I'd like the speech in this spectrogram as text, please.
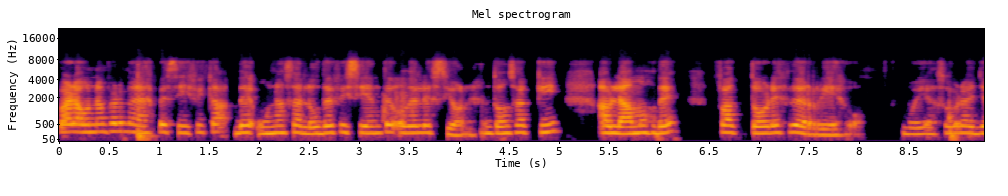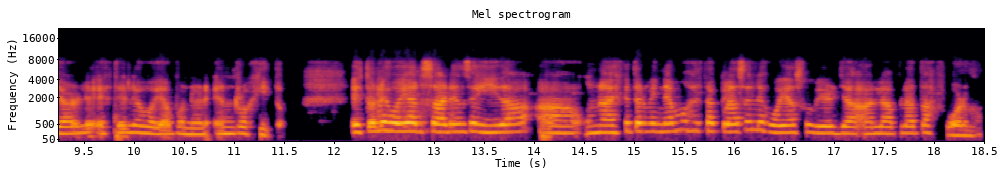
para una enfermedad específica de una salud deficiente o de lesiones. Entonces aquí hablamos de factores de riesgo. Voy a subrayarle este y le voy a poner en rojito. Esto les voy a alzar enseguida, una vez que terminemos esta clase, les voy a subir ya a la plataforma.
